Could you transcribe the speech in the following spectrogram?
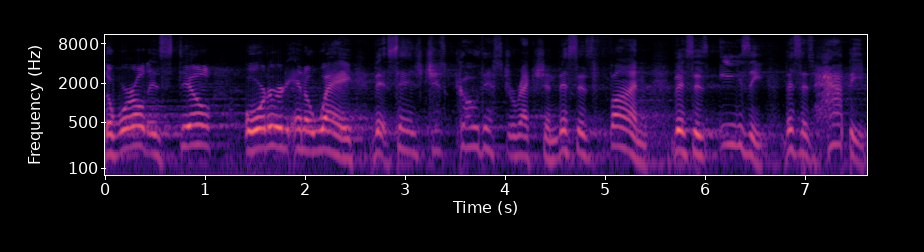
The world is still ordered in a way that says, just go this direction. This is fun. This is easy. This is happy.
